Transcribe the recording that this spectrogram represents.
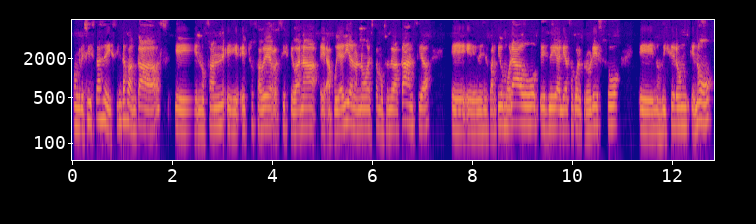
congresistas de distintas bancadas que nos han eh, hecho saber si es que van a eh, apoyarían o no esta moción de vacancia, desde el Partido Morado, desde Alianza por el Progreso, nos dijeron que no,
